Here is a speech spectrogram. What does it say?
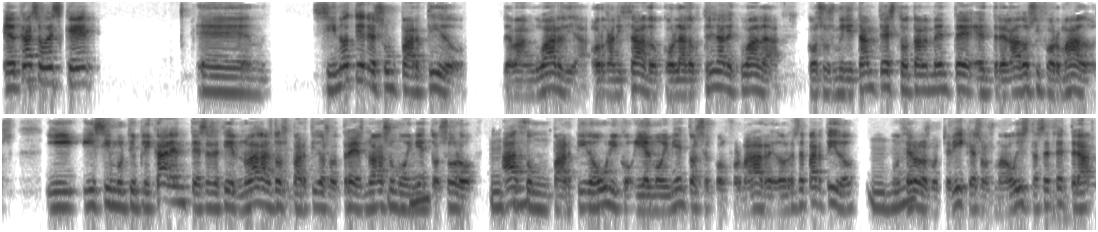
el caso es que eh, si no tienes un partido de vanguardia, organizado, con la doctrina adecuada, con sus militantes totalmente entregados y formados, y, sin multiplicar entes, es decir, no hagas dos partidos o tres, no hagas un movimiento solo, haz un partido único y el movimiento se conformará alrededor de ese partido, como hicieron los bolcheviques, los maoístas, etcétera,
